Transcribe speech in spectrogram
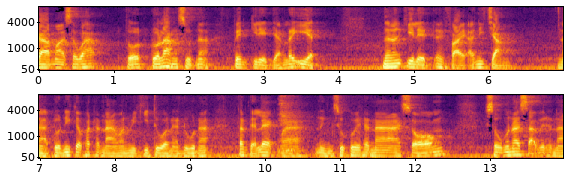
กามาสวะตัวตัวล่างสุดนะเป็นกิเลสอย่างละเอียดดังนั้นกิเลสในฝ่ายอนิจจังนะตัวนี้ก็พัฒนามันมีกี่ตัวนะดูนะ ตั้งแต่แรกมาหนึ่งสุขเวทนาสองโสมนัสเวทนา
